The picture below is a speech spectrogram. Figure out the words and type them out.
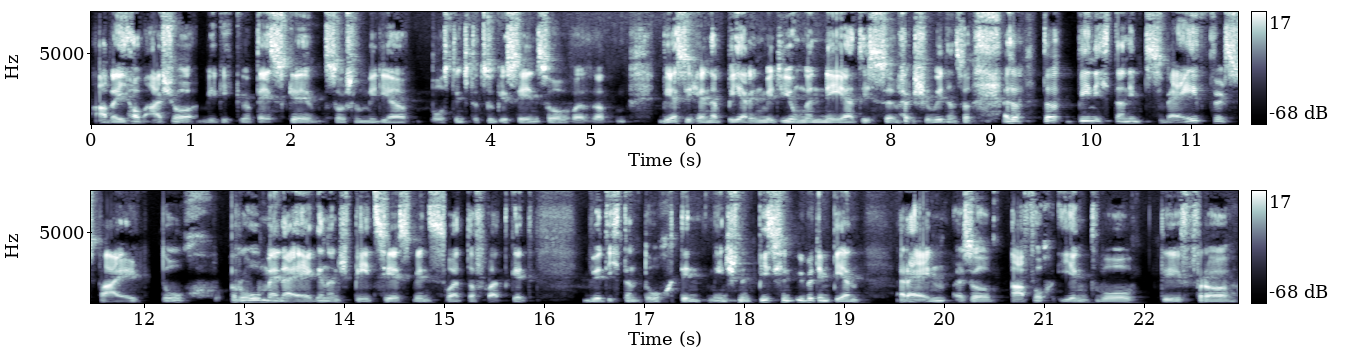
Aber ich habe auch schon wirklich groteske Social Media Postings dazu gesehen, so wer sich einer Bärin mit Jungen nähert, ist selber schuld und so. Also da bin ich dann im Zweifelsfall doch pro meiner eigenen Spezies, wenn es hart auf hart geht, würde ich dann doch den Menschen ein bisschen über den Bären rein. Also einfach irgendwo die Frau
